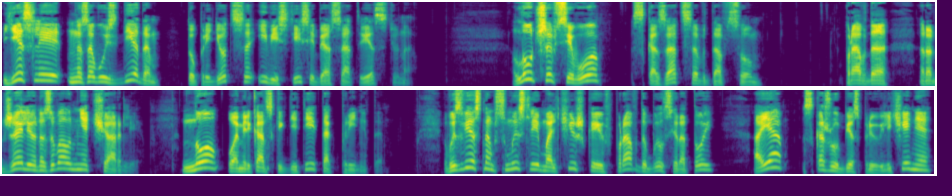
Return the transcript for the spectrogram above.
Если назовусь дедом, то придется и вести себя соответственно. Лучше всего сказаться вдовцом. Правда, Роджелио называл меня Чарли, но у американских детей так принято. В известном смысле мальчишка и вправду был сиротой, а я, скажу без преувеличения,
